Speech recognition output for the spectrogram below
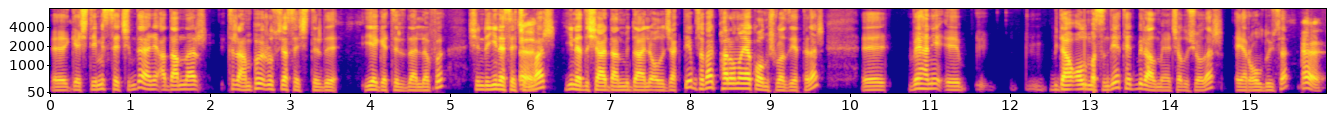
Ee, geçtiğimiz seçimde hani adamlar Trump'ı Rusya seçtirdi diye getirdiler lafı. Şimdi yine seçim evet. var. Yine dışarıdan müdahale olacak diye bu sefer paranoyak olmuş vaziyetteler. Ee, ve hani e, bir daha olmasın diye tedbir almaya çalışıyorlar eğer olduysa. Evet.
